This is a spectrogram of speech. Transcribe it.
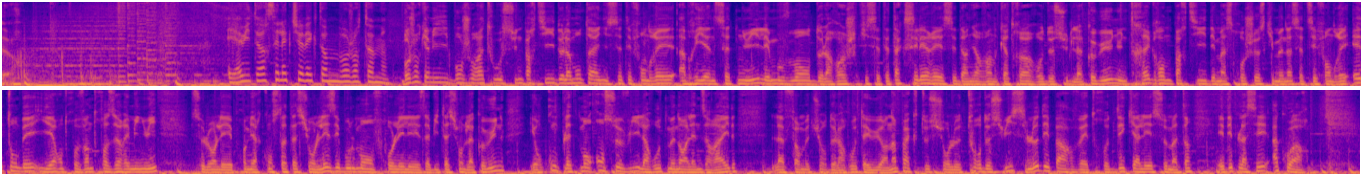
7h. Et à 8h, c'est l'actu avec Tom. Bonjour Tom. Bonjour Camille, bonjour à tous. Une partie de la montagne s'est effondrée à Brienne cette nuit. Les mouvements de la roche qui s'étaient accélérés ces dernières 24 heures au-dessus de la commune. Une très grande partie des masses rocheuses qui menaçaient de s'effondrer est tombée hier entre 23h et minuit. Selon les premières constatations, les éboulements ont frôlé les habitations de la commune et ont complètement enseveli la route menant à Lenzerheide. La fermeture de la route a eu un impact sur le Tour de Suisse. Le départ va être décalé ce matin et déplacé à Coire.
